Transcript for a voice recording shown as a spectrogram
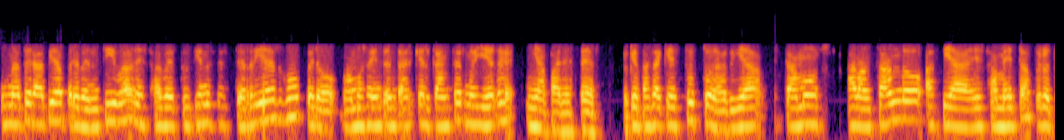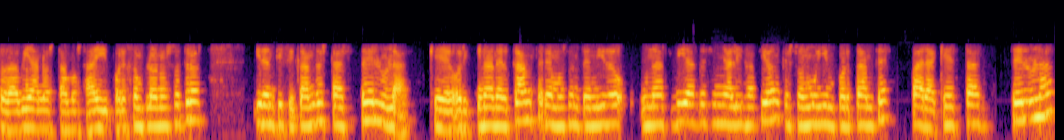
una terapia preventiva de saber tú tienes este riesgo, pero vamos a intentar que el cáncer no llegue ni a aparecer. Lo que pasa es que esto todavía estamos avanzando hacia esa meta, pero todavía no estamos ahí. Por ejemplo, nosotros identificando estas células que originan el cáncer, hemos entendido unas vías de señalización que son muy importantes para que estas células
